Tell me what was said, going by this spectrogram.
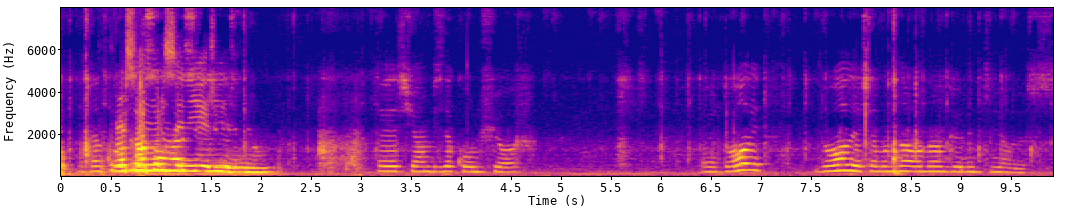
Neden koydu? Kurasanları seni yerim. Evet şu an bizle konuşuyor. Evet doğal doğal yaşamında onu görüntülüyoruz.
